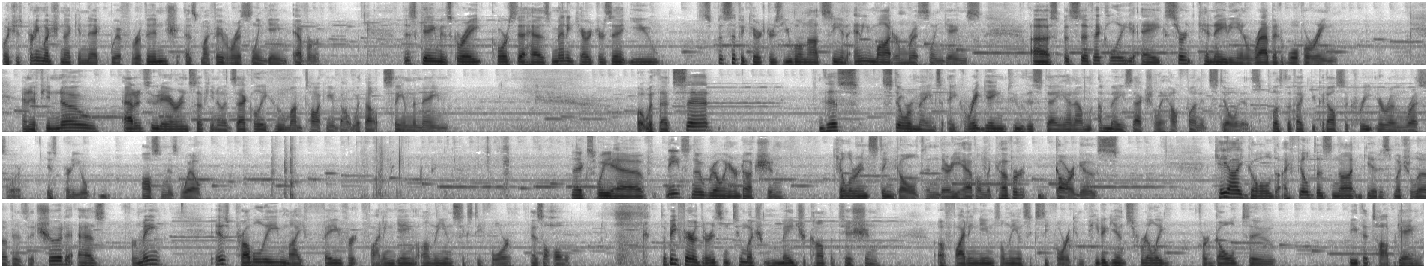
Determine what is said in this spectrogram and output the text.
which is pretty much neck and neck with Revenge as my favorite wrestling game ever. This game is great. Of course, it has many characters it. You specific characters you will not see in any modern wrestling games. Uh, specifically, a certain Canadian Rabid Wolverine. And if you know Attitude Era and stuff, you know exactly whom I'm talking about without saying the name. But with that said, this still remains a great game to this day, and I'm amazed actually how fun it still is. Plus, the fact you could also create your own wrestler is pretty awesome as well. Next, we have needs no real introduction. Killer Instinct Gold, and there you have on the cover Gargos. KI Gold, I feel, does not get as much love as it should, as for me, is probably my favorite fighting game on the N64 as a whole. to be fair, there isn't too much major competition of fighting games on the N64 to compete against, really, for gold to be the top game.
